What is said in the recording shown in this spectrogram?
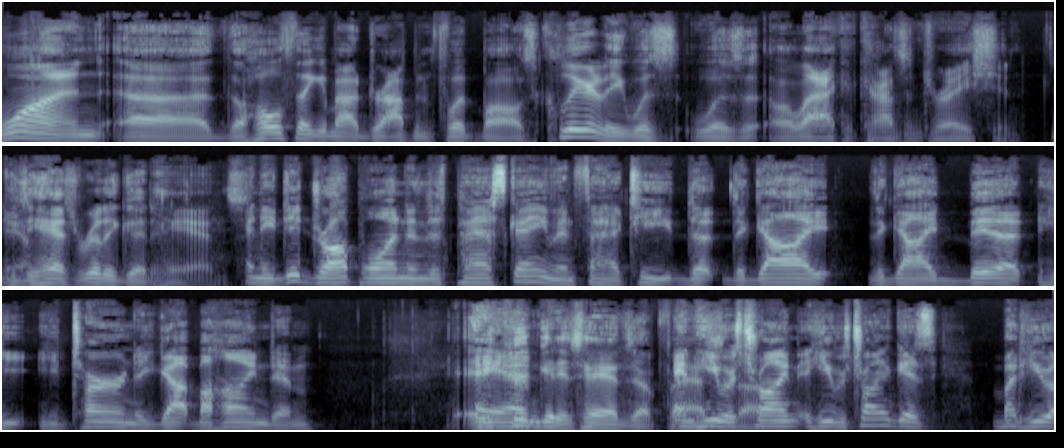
One, uh, the whole thing about dropping footballs clearly was was a lack of concentration because he has really good hands. And he did drop one in this past game. In fact, he the, the guy the guy bit. He he turned. He got behind him, And he couldn't get his hands up fast and he was enough. trying. He was trying to get. His, but he,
